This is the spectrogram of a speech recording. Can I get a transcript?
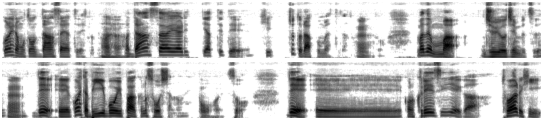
この人はもともとダンサーやってた人ね。はい。はいはいまあ、ダンサーやり、やってて、ひちょっとラップもやってたと。うん。まあでもまあ、重要人物。うん。で、えーこの人は b ボーイパークの創始者なのね。はい。そう。で、えーこのクレイジー A が、とある日、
